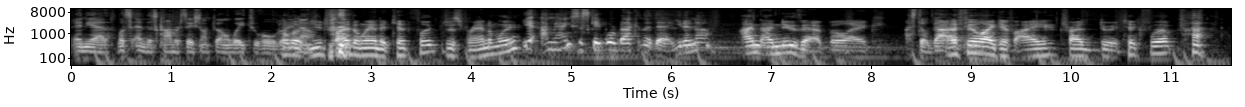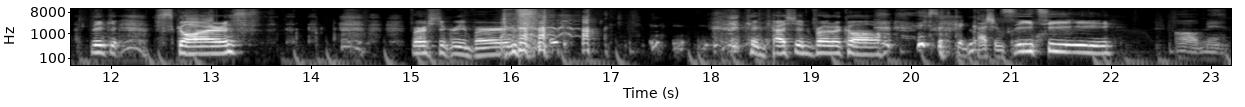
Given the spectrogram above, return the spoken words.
And yeah, let's end this conversation. I'm feeling way too old Hold right up, now. you tried to land a kickflip just randomly? yeah, I mean, I used to skateboard back in the day. You didn't know? I, I knew that, but like, I still got I it. feel man. like if I tried to do a kickflip, I think it- scars, first degree burns. concussion protocol, he said concussion. protocol. CTE, Oh man.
